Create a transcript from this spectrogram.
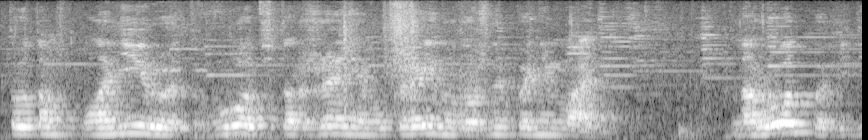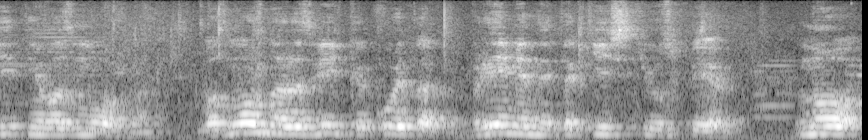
кто там планирует вот вторжение в Украину, должны понимать, народ победить невозможно. Возможно развить какой-то временный тактический успех. Но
